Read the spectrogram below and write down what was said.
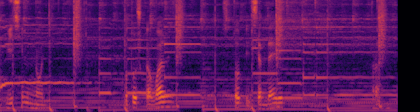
8.0. Кутушка важить 159 грамм.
